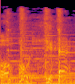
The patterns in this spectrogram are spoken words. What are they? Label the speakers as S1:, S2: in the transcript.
S1: Oh, yeah.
